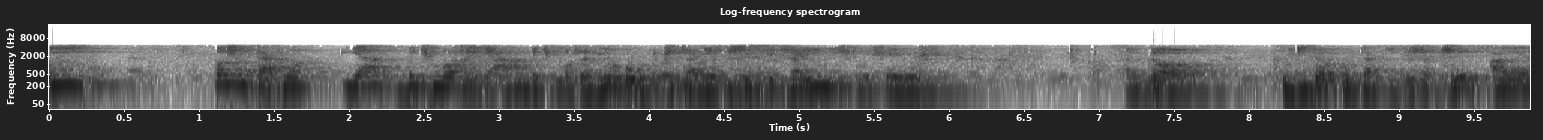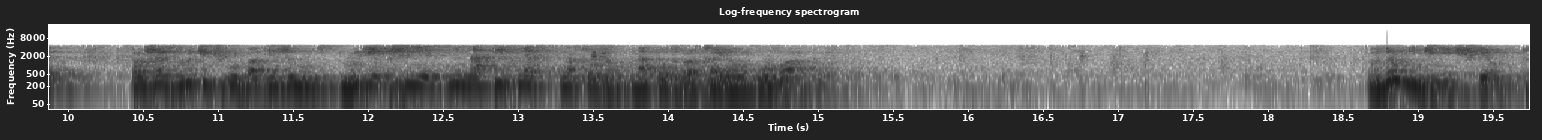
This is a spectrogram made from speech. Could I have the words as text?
I powiem tak, no ja, być może ja, być może my Półtuszczanie przyzwyczailiśmy się już e, do widoku takich rzeczy, ale proszę zwrócić uwagę, że ludzie przyjezdni natychmiast na to, na to zwracają uwagę. W drugi dzień świąt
